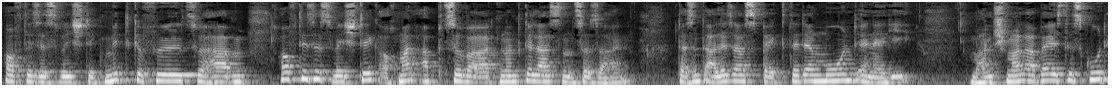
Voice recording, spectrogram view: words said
Oft ist es wichtig, Mitgefühl zu haben. Oft ist es wichtig, auch mal abzuwarten und gelassen zu sein. Das sind alles Aspekte der Mondenergie. Manchmal aber ist es gut,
